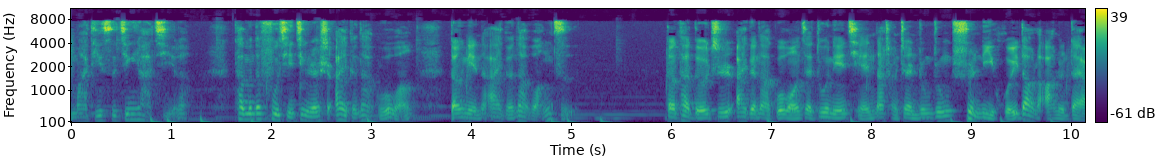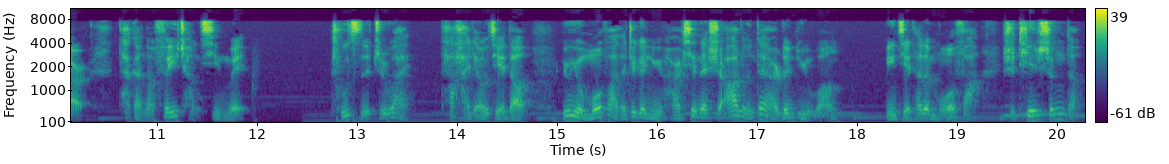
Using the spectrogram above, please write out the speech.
马蒂斯惊讶极了，他们的父亲竟然是艾格纳国王，当年的艾格纳王子。当他得知艾格纳国王在多年前那场战争中顺利回到了阿伦戴尔，他感到非常欣慰。除此之外，他还了解到拥有魔法的这个女孩现在是阿伦戴尔的女王，并且她的魔法是天生的。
